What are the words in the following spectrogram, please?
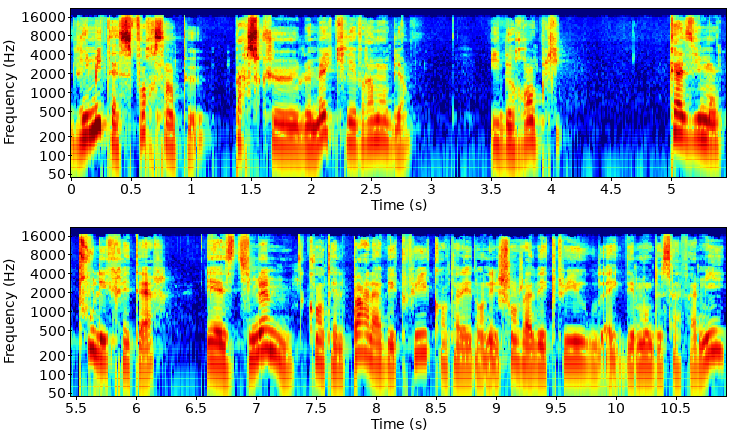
limite, elle se force un peu, parce que le mec, il est vraiment bien. Il remplit quasiment tous les critères, et elle se dit même, quand elle parle avec lui, quand elle est dans l'échange avec lui ou avec des membres de sa famille,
